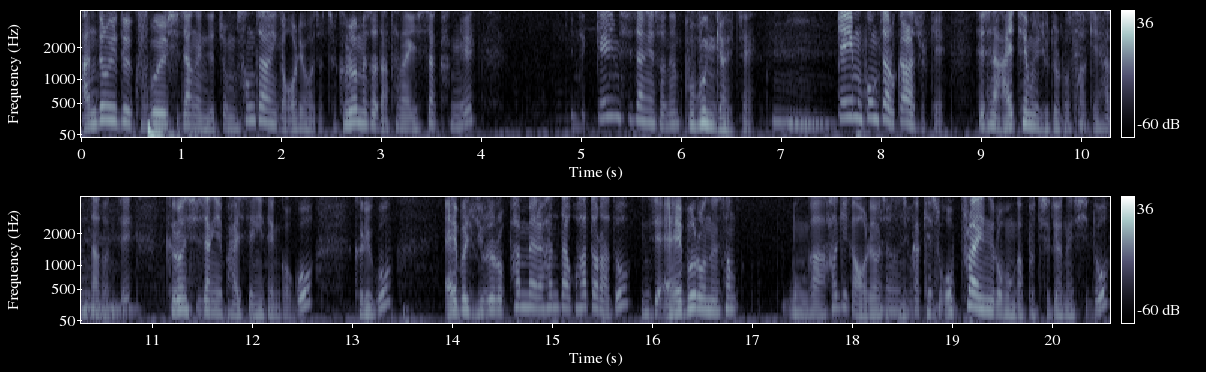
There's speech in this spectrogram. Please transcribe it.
안드로이드 구글 시장은 이제 좀 성장하기가 어려워졌죠. 그러면서 나타나기 시작한 게 이제 게임 시장에서는 부분 결제. 음. 게임은 공짜로 깔아줄게. 대신 아이템을 유료로 사게. 한다든지 음. 그런 시장이 발생이 된 거고 그리고 앱을 유료로 판매를 한다고 하더라도 이제 앱으로는 성 뭔가 하기가 어려워졌으니까. 계속 오프라인으로 뭔가 붙이려는 시도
